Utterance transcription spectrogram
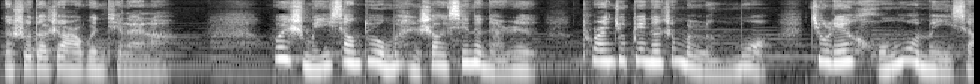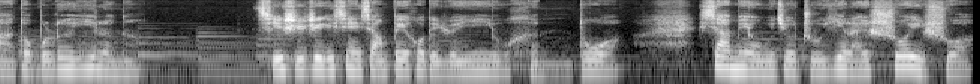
那说到这儿，问题来了，为什么一向对我们很上心的男人，突然就变得这么冷漠，就连哄我们一下都不乐意了呢？其实这个现象背后的原因有很多，下面我们就逐一来说一说。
